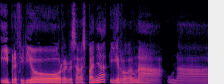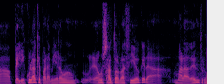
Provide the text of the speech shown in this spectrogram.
Y prefirió regresar a España y rodar una, una película que para mí era un, era un salto al vacío que era mar adentro.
